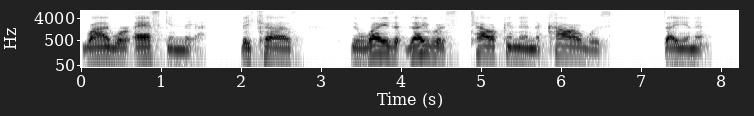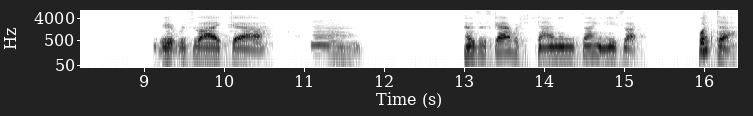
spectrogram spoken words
why we're asking that. Because the way that they was talking and the call was saying it, it was like, uh, Hmm. because this guy was shining the thing and he was like, what the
